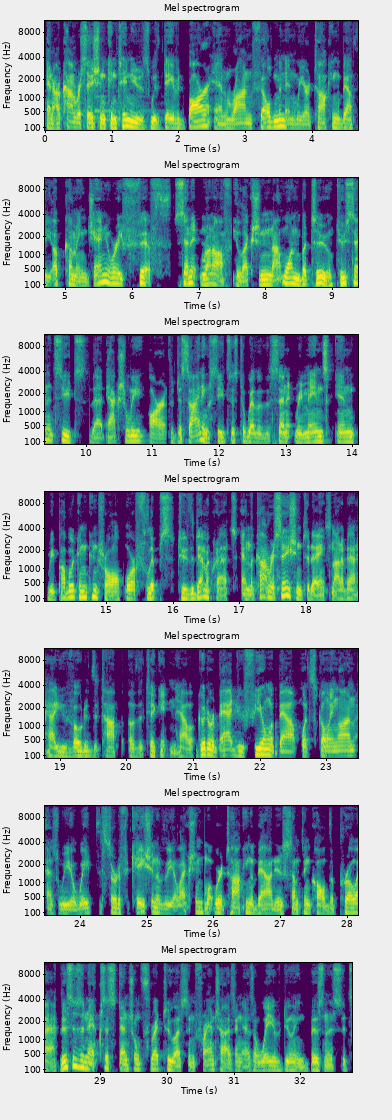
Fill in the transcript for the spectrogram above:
And our conversation continues with David Barr and Ron Feldman, and we are talking about the upcoming January 5th Senate runoff election, not one, but two, two Senate seats that actually are the deciding seats as to whether the Senate remains in Republican control or flips to the Democrats. And the conversation today is not about how you voted the top of the ticket and how good or bad you feel about what's going on as we await the certification of the election. What we're talking about is something called the PRO Act. This is an existential threat threat to us in franchising as a way of doing business. It's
